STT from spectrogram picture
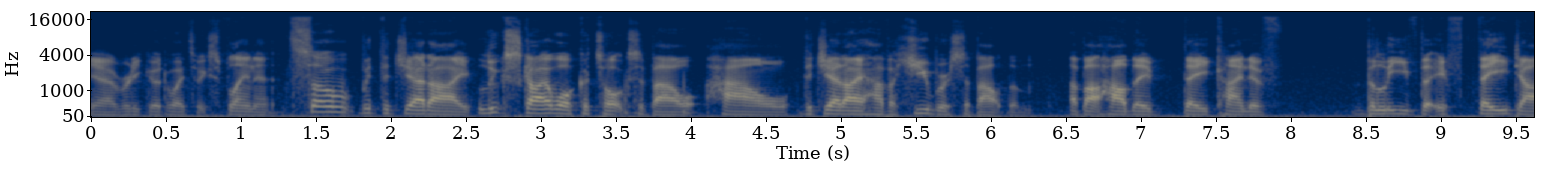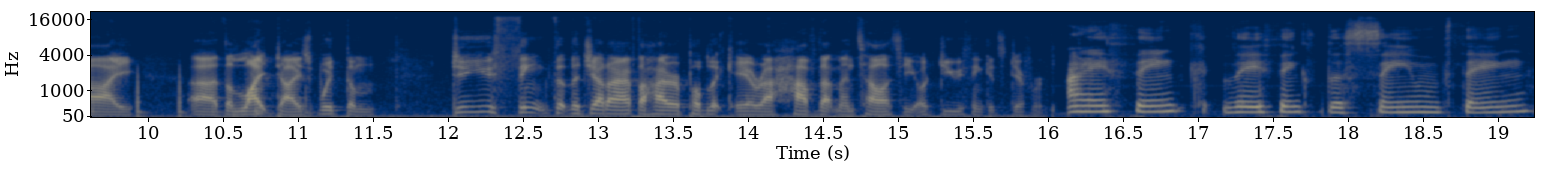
yeah, really good way to explain it. So, with the Jedi, Luke Skywalker talks about how the Jedi have a hubris about them, about how they they kind of believe that if they die, uh, the light dies with them do you think that the Jedi of the High Republic era have that mentality, or do you think it's different? I think they think the same thing.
